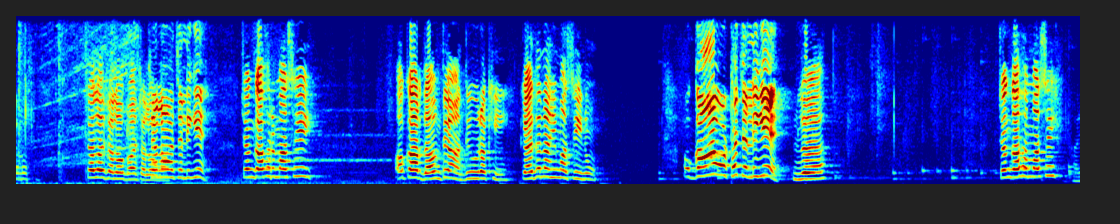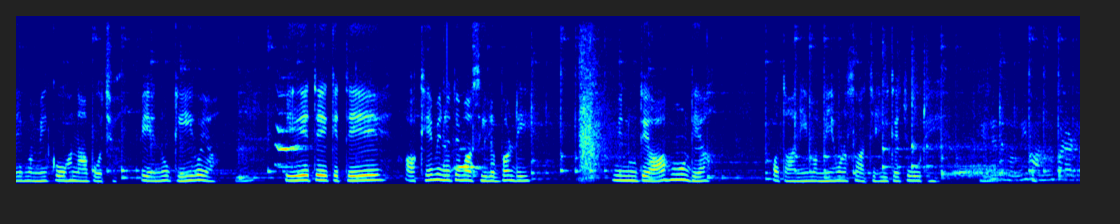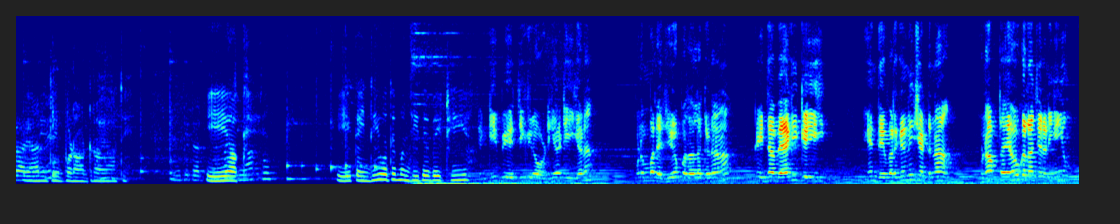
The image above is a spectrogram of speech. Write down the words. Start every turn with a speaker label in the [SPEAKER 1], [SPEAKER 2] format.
[SPEAKER 1] ਚਲੋ।
[SPEAKER 2] ਚਲੋ ਚਲੋ ਗਾ ਚਲੋ।
[SPEAKER 1] ਚਲੋ ਆ ਚੱਲੀਏ।
[SPEAKER 2] ਚੰਗਾ ਫਿਰ ਮਾਸੀ। ਉਹ ਘਰ ਦਾ ਹੁਣ ਧਿਆਨ ਦਿਉ ਰੱਖੀ। ਕਹਿ ਦੇਣਾ ਸੀ ਮਾਸੀ ਨੂੰ।
[SPEAKER 1] ਉਹ ਗਾਂ ਉੱਠ ਚੱਲੀਏ।
[SPEAKER 2] ਲੈ। ਚੰਗਾ ਫਿਰ ਮਾਸੀ।
[SPEAKER 1] ਹਾਏ ਮੰਮੀ ਕੋਹ ਨਾ ਪੁੱਛ ਵੀ ਇਹਨੂੰ ਕੀ ਹੋਇਆ। ਇਹ ਤੇ ਕਿਤੇ ਆਖੇ ਮੈਨੂੰ ਤੇ ਮਾਸੀ ਲੱਭਣ ਡਈ। ਮੈਨੂੰ ਤੇ ਆ ਹੋਣ ਡਿਆ। ਪਤਾ ਨਹੀਂ ਮੰਮੀ ਹੁਣ ਸੱਚ ਹੀ ਕਿ ਝੂਠ ਹੀ। ਮੰਮੀ ਤੇ ਬੜਾ ਡਰਾਇਆ ਤੇ। ਇਹ ਆਖੇ ਇਹ ਕਹਿੰਦੀ ਉਹ ਤੇ ਮੰਜੀ ਤੇ ਬੈਠੀ ਆ।
[SPEAKER 3] ਇੰਨੀ ਬੇਇੱਜ਼ਤੀ ਕਰਾਉਂਦੀਆਂ ਠੀਕ ਹੈ ਨਾ। ਹੁਣ ਮਹੱਲੇ ਇਹ ਪਤਾ ਲੱਗਣਾ ਨਾ ਕਿ ਇਦਾਂ ਬਹਿ ਕੇ ਗਈ। ਸੀ। ਹਿੰਦੇ ਵਰਗੇ ਨਹੀਂ ਛੱਡਣਾ। ਹੁਣ ਹਫਤਾ ਇਹੋ ਗੱਲਾਂ ਚੱਲਣਗੀਆਂ ਹੀ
